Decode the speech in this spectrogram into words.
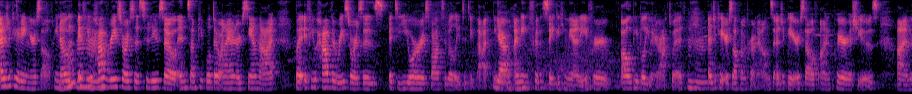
Educating yourself. You know, Mhm. if you have resources to do so, and some people don't, and I understand that. But if you have the resources, it's your responsibility to do that. you Yeah. know? I mean, for the sake of humanity, for all the people you interact with, Mm-hmm. educate yourself on pronouns, educate yourself on queer issues, on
